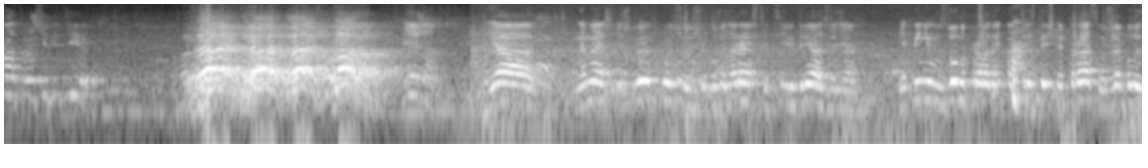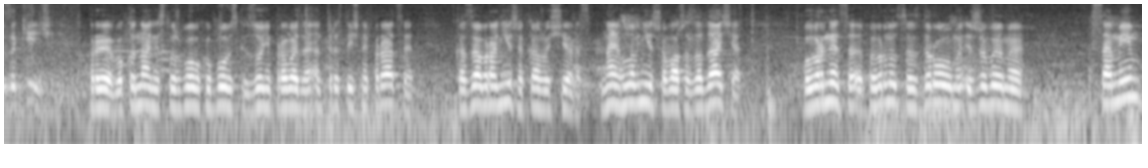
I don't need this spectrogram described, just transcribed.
вас, товариші бійці! Вільно! Я не менш ніж ви хочу, щоб уже нарешті ці відрядження, як мінімум в зону проведення антитерористичної операції, вже були закінчені. При виконанні службових обов'язків в зоні проведення антитерористичної операції казав раніше, кажу ще раз, найголовніша ваша задача повернутися, повернутися здоровими і живими самим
